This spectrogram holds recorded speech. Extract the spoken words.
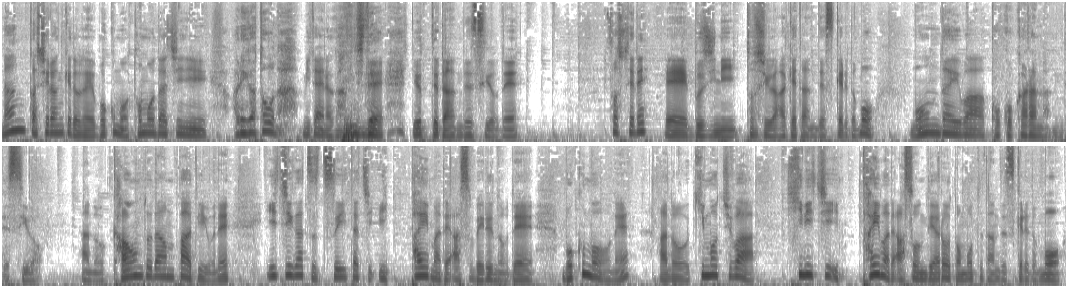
なんか知らんけどね、僕も友達にありがとうなみたいな感じで言ってたんですよね。そしてね、えー、無事に年が明けたんですけれども、問題はここからなんですよ。あの、カウントダウンパーティーをね、1月1日いっぱいまで遊べるので、僕もね、あの、気持ちは日にちいっぱいまで遊んでやろうと思ってたんですけれども、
